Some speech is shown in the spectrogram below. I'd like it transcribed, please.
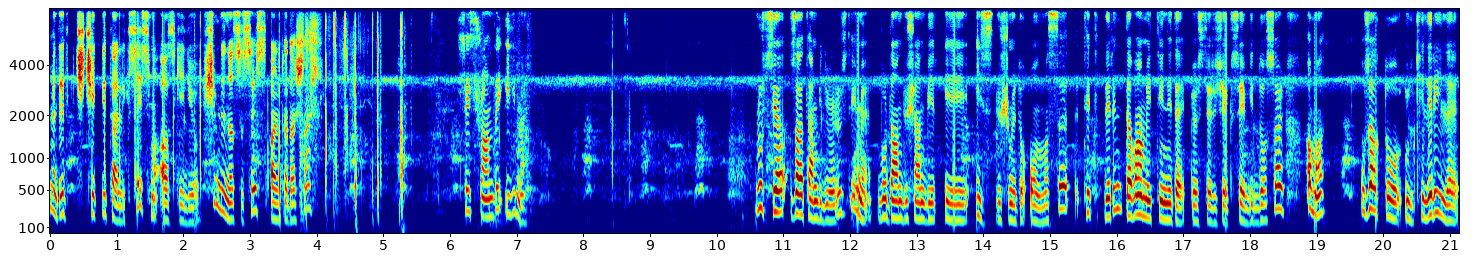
mi dedik çiçekli terlik ses mi az geliyor? Şimdi nasıl ses arkadaşlar? Ses şu anda iyi mi? Rusya zaten biliyoruz değil mi? Buradan düşen bir e, iz düşümü de olması tetiklerin devam ettiğini de gösterecek sevgili dostlar. Ama uzak doğu ülkeleriyle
